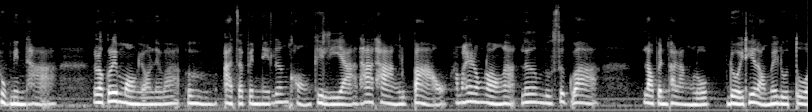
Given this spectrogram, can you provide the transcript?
ถูกนินทา เราก็เลยมองย้อนเลยว่า เออ อาจจะเป็นในเรื่องของกิริยาท่าทางหรือเปล่าทำให้น้องๆอะ เริ่มรู้สึกว่า เราเป็นพลังลบโดยที่เราไม่รู้ตัว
